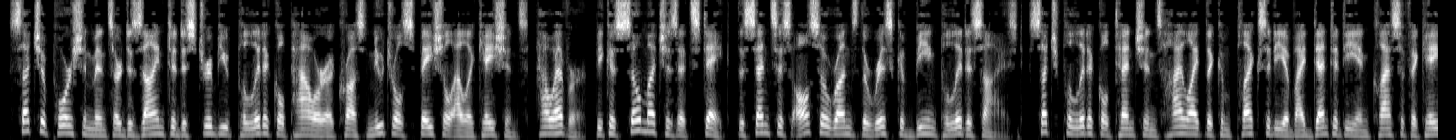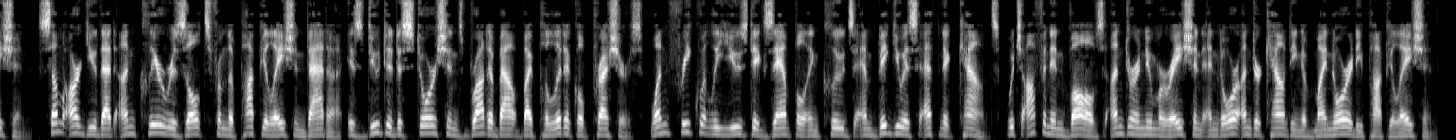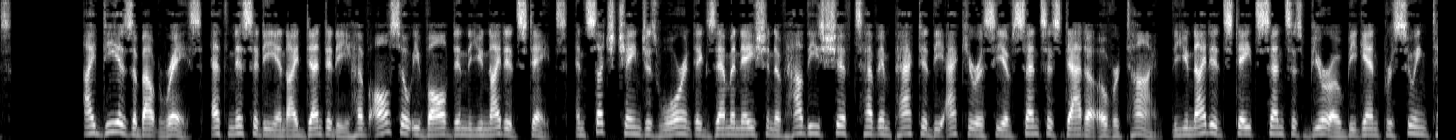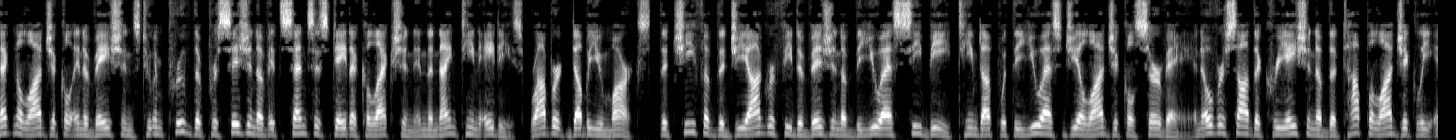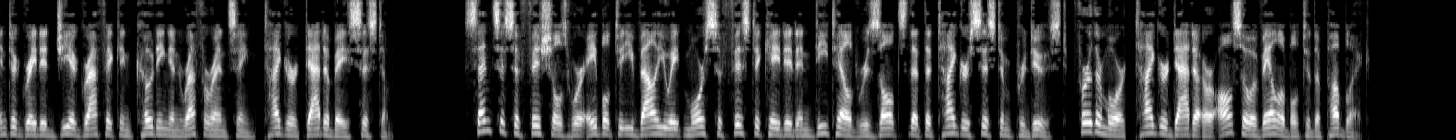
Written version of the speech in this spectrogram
Such apportionments are designed to distribute political power across neutral spatial allocations, however, because so much is at stake, the census also runs the risk of being politicized. Such political tensions highlight the complexity of identity and classification. Some argue that unclear results from the population data is due to distortions brought about by political pressures. One frequently used example includes ambiguous ethnic counts, which often involves underenumeration and or undercounting of minority populations. Ideas about race, ethnicity and identity have also evolved in the United States, and such changes warrant examination of how these shifts have impacted the accuracy of census data over time. The United States Census Bureau began pursuing technological innovations to improve the precision of its census data collection in the 1980s. Robert W. Marx, the chief of the Geography Division of the USCB, teamed up with the U.S. Geological Survey and oversaw the creation of the Topologically Integrated Geographic Encoding and Referencing Tiger database system. Census officials were able to evaluate more sophisticated and detailed results that the Tiger system produced. Furthermore, Tiger data are also available to the public.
